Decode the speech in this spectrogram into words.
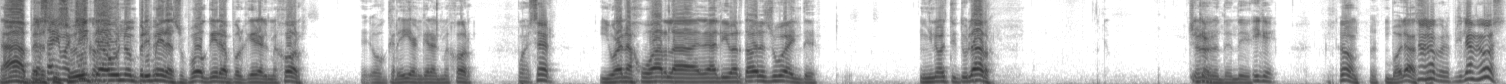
Ah, pero si subiste chico. a uno en primera, supongo que era porque era el mejor. O creían que era el mejor. Puede ser. Y van a jugar la, la Libertadores Sub-20. Y no es titular. ¿Y Yo qué? no lo entendí. ¿Y qué? No, bolazo. No, no, pero explícame vos.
